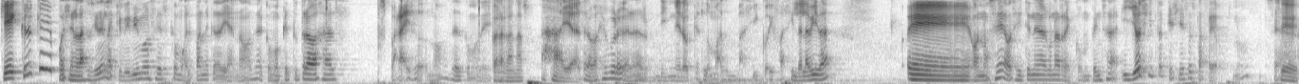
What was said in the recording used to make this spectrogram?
Que creo que, pues, en la sociedad en la que vivimos es como el pan de cada día, ¿no? O sea, como que tú trabajas, pues, para eso, ¿no? O sea, es como de... Para ganar. Ajá, ya, trabajé para ganar dinero, que es lo más básico y fácil de la vida. Eh, o no sé, o si tener alguna recompensa. Y yo siento que sí, eso está feo, ¿no? O sea, Sí.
